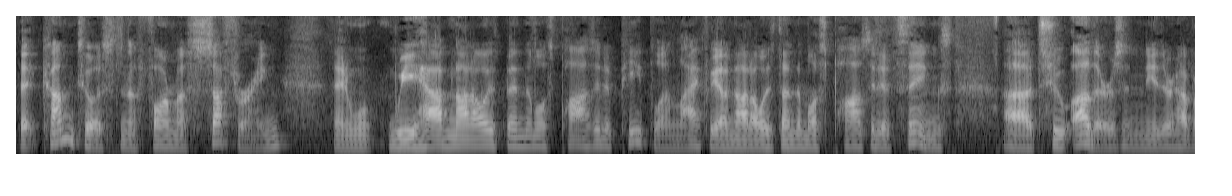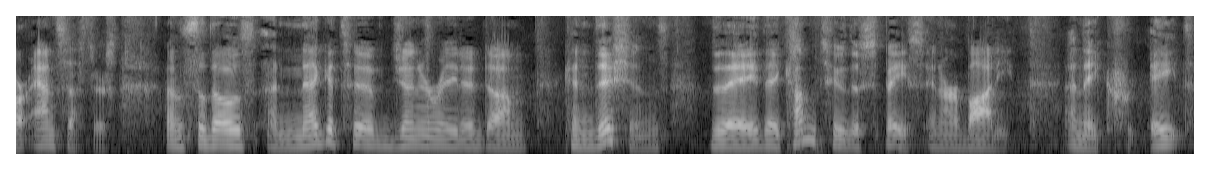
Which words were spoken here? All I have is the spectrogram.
that come to us in the form of suffering. And we have not always been the most positive people in life. We have not always done the most positive things uh, to others and neither have our ancestors. And so those uh, negative generated um, conditions, they, they come to the space in our body and they create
